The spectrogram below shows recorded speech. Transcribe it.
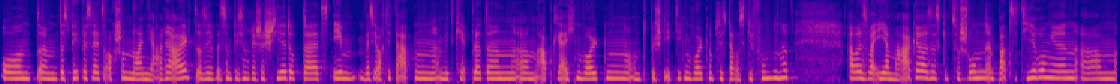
Und ähm, das Paper ist ja jetzt auch schon neun Jahre alt. Also ich habe jetzt ein bisschen recherchiert, ob da jetzt eben, weil sie auch die Daten mit Kepler dann ähm, abgleichen wollten und bestätigen wollten, ob sich da was gefunden hat. Aber das war eher mager. Also es gibt so schon ein paar Zitierungen, ähm,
